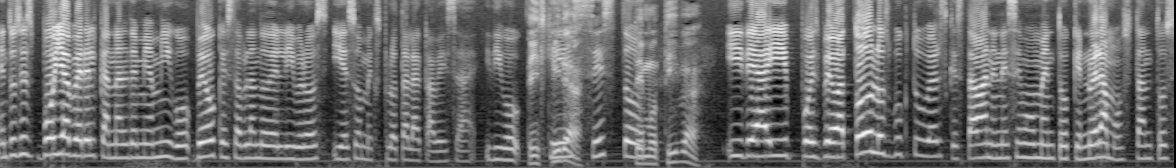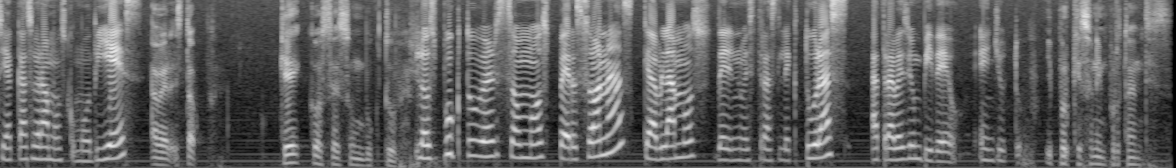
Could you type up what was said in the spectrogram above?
Entonces voy a ver el canal de mi amigo, veo que está hablando de libros y eso me explota la cabeza y digo, ¿Te inspira? ¿qué es esto? ¿Te motiva? Y de ahí pues veo a todos los booktubers que estaban en ese momento, que no éramos tantos, si acaso éramos como 10. A ver, stop. ¿Qué cosa es un booktuber? Los booktubers somos personas que hablamos de nuestras lecturas a través de un video en YouTube. ¿Y por qué son importantes?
